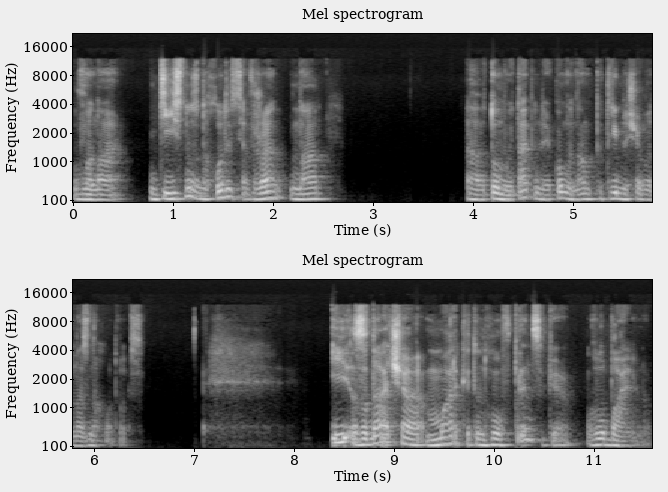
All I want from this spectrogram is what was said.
вона дійсно знаходиться вже на тому етапі, на якому нам потрібно, щоб вона знаходилася. І задача маркетингу, в принципі, глобально,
